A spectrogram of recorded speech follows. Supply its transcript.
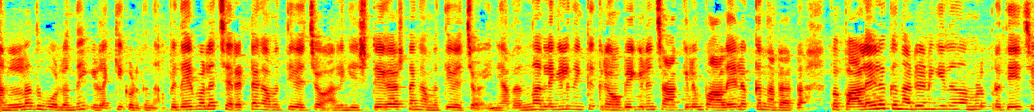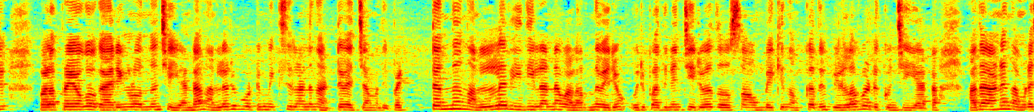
നല്ലതുപോലെ ഒന്ന് ഇളക്കി കൊടുക്കുന്നത് അപ്പൊ ഇതേപോലെ ചിരട്ട കമത്തി വെച്ചോ അല്ലെങ്കിൽ ഇഷ്ടികാഷ്ണം കമത്തി വെച്ചോ ഇനി അതൊന്നും അല്ലെങ്കിൽ നിങ്ങൾക്ക് ഗ്രോബേഗിലും ചാക്കിലും പാളയിലൊക്കെ നടാട്ടോ അപ്പൊ പാളയിലൊക്കെ നടുകയാണെങ്കിൽ നമ്മൾ പ്രത്യേകിച്ച് വളപ്രയോഗമോ കാര്യങ്ങളോ ഒന്നും ചെയ്യണ്ട. നല്ലൊരു പോട്ടി മിക്സിലാണ്ട് നട്ട് വെച്ചാൽ മതി. പെട്ടെന്ന് നല്ല രീതിയിൽ തന്നെ വളർന്നു വരും. ഒരു പതിനഞ്ച് ഇരുപത് ദിവസം ആകുമ്പോഴേക്കും നമുക്കത് വിളവെടുക്കും ചെയ്യാട്ടോ. അതാണ് നമ്മുടെ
